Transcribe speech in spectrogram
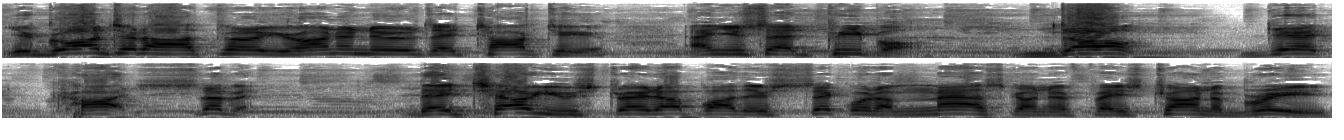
You're going to the hospital, you're on the news, they talk to you, and you said, people, don't get caught slipping. They tell you straight up while they're sick with a mask on their face trying to breathe.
